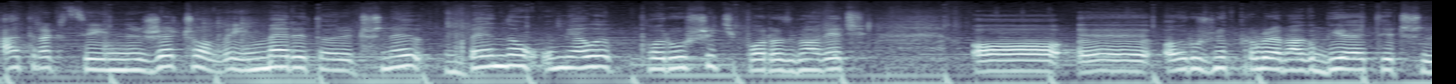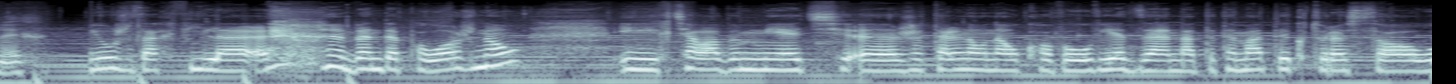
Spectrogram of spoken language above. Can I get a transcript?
atrakcyjny, rzeczowy i merytoryczny będą umiały poruszyć i porozmawiać o, o różnych problemach bioetycznych. Już za chwilę będę położną i chciałabym mieć rzetelną naukową wiedzę na te tematy, które są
